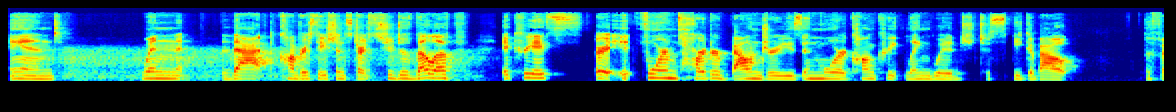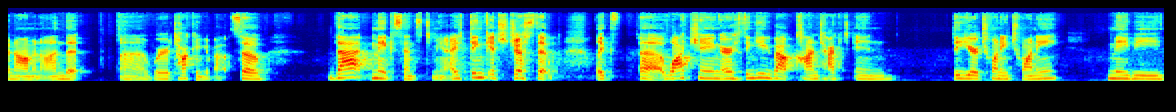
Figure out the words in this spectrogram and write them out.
And when that conversation starts to develop, it creates or it forms harder boundaries and more concrete language to speak about the phenomenon that uh, we're talking about. So that makes sense to me. I think it's just that, like, uh, watching or thinking about contact in the year 2020 maybe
